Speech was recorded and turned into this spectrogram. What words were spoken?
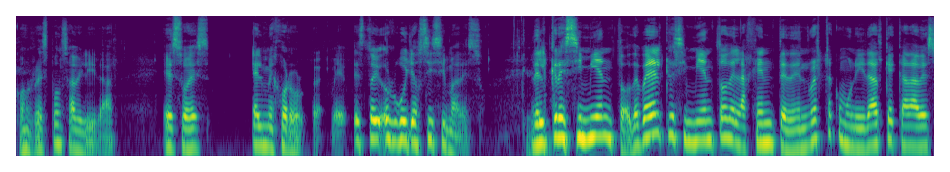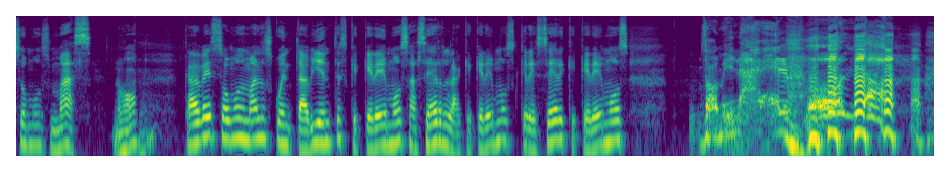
con responsabilidad, eso es el mejor. eh, Estoy orgullosísima de eso. Del crecimiento, de ver el crecimiento de la gente, de nuestra comunidad, que cada vez somos más, ¿no? Cada vez somos más los cuentavientes que queremos hacerla, que queremos crecer, que queremos dominar el mundo.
